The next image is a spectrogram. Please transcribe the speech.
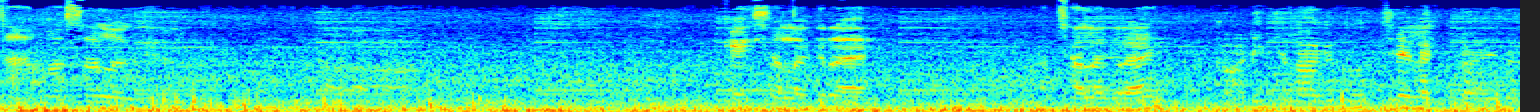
चार पाँच साल हो गया कैसा लग रहा है? अच्छा लग रहा है? गाड़ी चला के तो अच्छा लगता है इधर।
